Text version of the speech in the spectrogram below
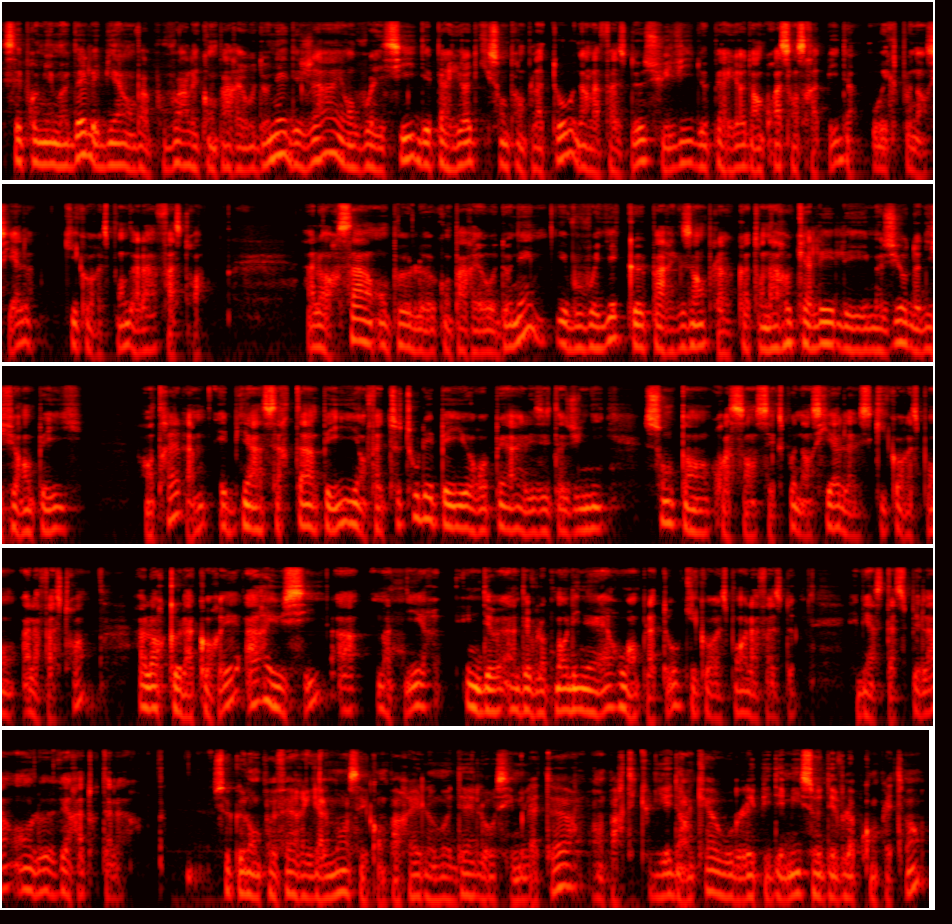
Ces premiers modèles, eh bien, on va pouvoir les comparer aux données déjà, et on voit ici des périodes qui sont en plateau dans la phase 2, suivies de périodes en croissance rapide ou exponentielle, qui correspondent à la phase 3. Alors ça, on peut le comparer aux données, et vous voyez que par exemple, quand on a recalé les mesures de différents pays entre elles, eh bien certains pays, en fait tous les pays européens et les États-Unis sont en croissance exponentielle, ce qui correspond à la phase 3, alors que la Corée a réussi à maintenir un développement linéaire ou en plateau qui correspond à la phase 2. Eh bien cet aspect-là, on le verra tout à l'heure. Ce que l'on peut faire également, c'est comparer le modèle au simulateur, en particulier dans le cas où l'épidémie se développe complètement,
